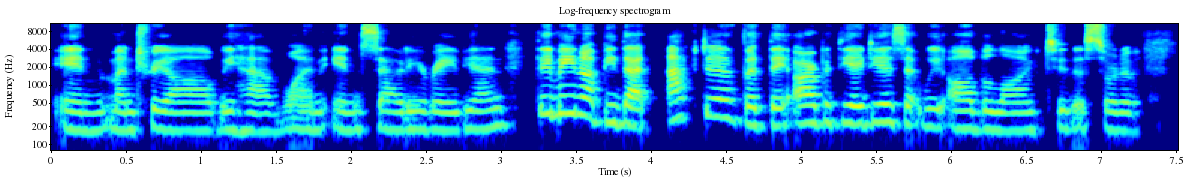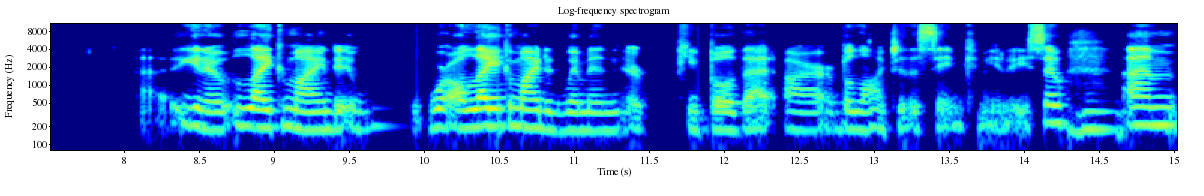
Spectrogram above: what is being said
in Montreal. We have one in Saudi Arabia. And they may not be that active, but they are. But the idea is that we all belong to this sort of, uh, you know, like-minded. We're all like-minded women or people that are belong to the same community. So mm-hmm. um,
